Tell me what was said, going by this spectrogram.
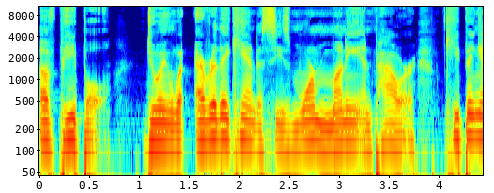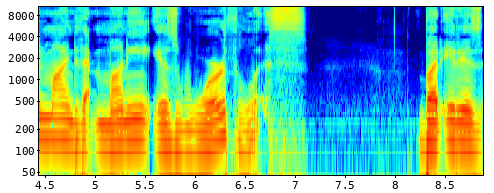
of people doing whatever they can to seize more money and power, keeping in mind that money is worthless, but it is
